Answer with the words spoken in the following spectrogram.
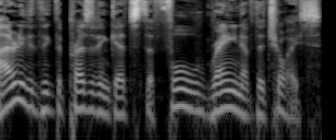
I don't even think the president gets the full reign of the choice.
